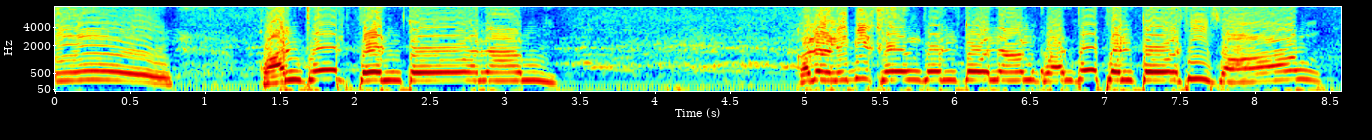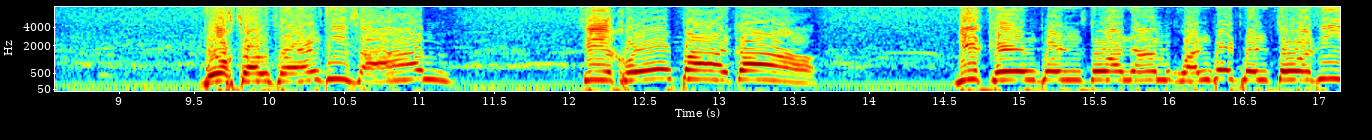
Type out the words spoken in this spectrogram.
นี้ ขวัญเพชรเป็นตัวนำขณะนี้พี่เคงเป็นตัวนำขวัญเพชรเป็นตัวที่สองยกสองแสงที่สามที่โค้งป้ายเก้าบิ๊กเคงเป็นตัวนำขวัญเพชรเป็นตัวที่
